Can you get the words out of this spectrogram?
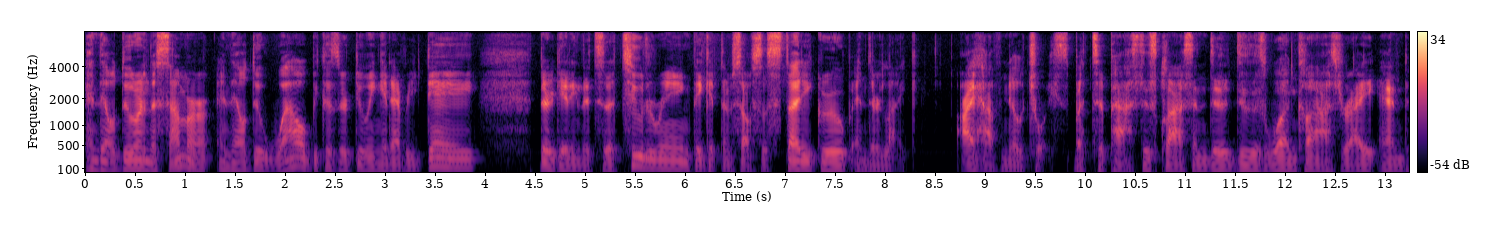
and they'll do it in the summer and they'll do well because they're doing it every day they're getting the, the tutoring they get themselves a study group and they're like I have no choice but to pass this class and do, do this one class, right? And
